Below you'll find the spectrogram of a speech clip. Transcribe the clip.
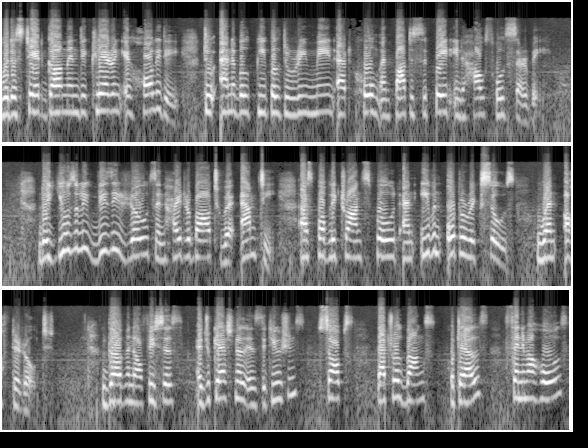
with the state government declaring a holiday to enable people to remain at home and participate in the household survey. The usually busy roads in Hyderabad were empty as public transport and even auto rickshaws went off the road. Government offices, educational institutions, shops, petrol bunks, hotels, cinema halls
